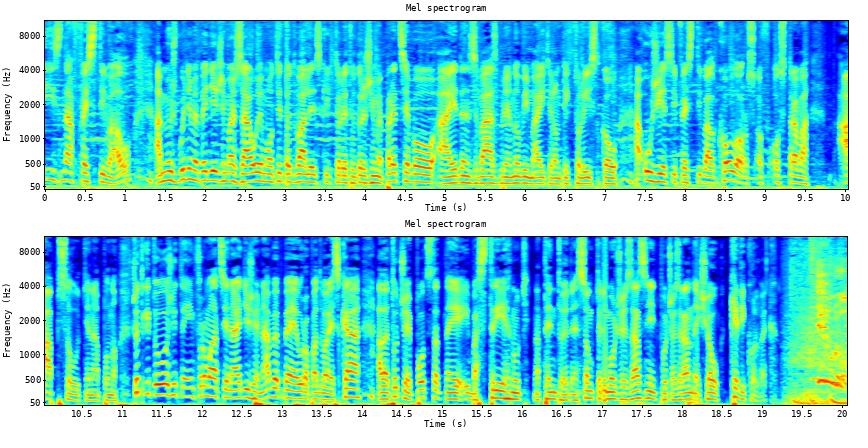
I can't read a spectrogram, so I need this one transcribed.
ísť na festival a my už budeme vedieť, že máš záujem o tieto dva lístky, ktoré tu držíme pred sebou a jeden z vás bude novým majiteľom týchto lístkov a užije si festival Colors of Ostrava absolútne naplno. Všetky dôležité informácie nájdeš aj na webe Europa2.sk, ale to, čo je podstatné, je iba striehnúť na tento jeden song, ktorý môže zaznieť počas rannej show kedykoľvek. Európa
